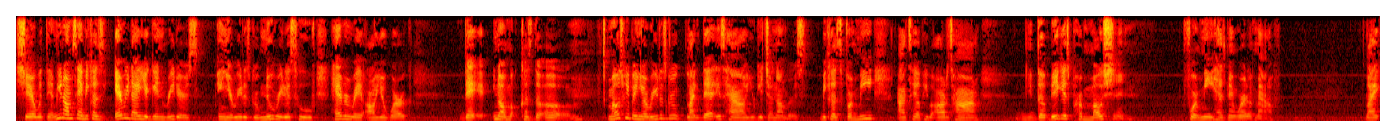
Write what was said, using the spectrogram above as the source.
share with them. You know what I'm saying? Because every day you're getting readers in your readers group, new readers who haven't read all your work. That you know, because the um, most people in your readers group, like that is how you get your numbers. Because for me, I tell people all the time, the biggest promotion for me has been word of mouth. Like,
